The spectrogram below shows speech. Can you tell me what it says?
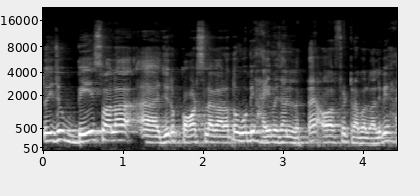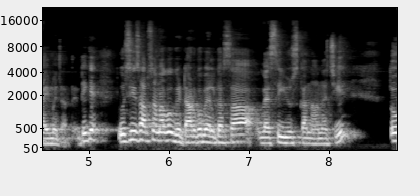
तो ये जो बेस वाला जो कॉर्ड्स लगा रहा होता है वो भी हाई में जाने लगता है और फिर ट्रबल वाले भी हाई में जाते हैं, ठीक है? तो उसी हिसाब से हमारे गिटार को भी हल्का सा वैसे यूज़ करना आना चाहिए। तो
